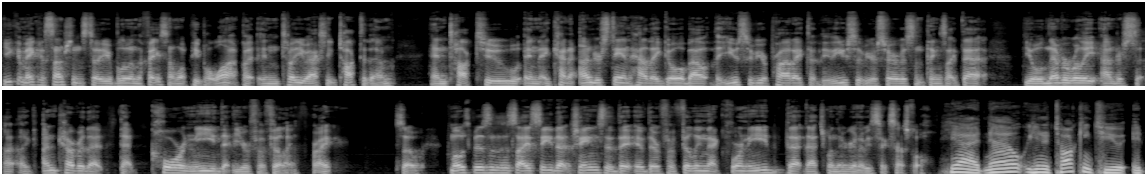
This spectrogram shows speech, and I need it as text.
you can make assumptions till you're blue in the face on what people want, but until you actually talk to them and talk to and, and kind of understand how they go about the use of your product or the use of your service and things like that, you'll never really under, uh, like uncover that that core need that you're fulfilling, right? So most businesses I see that change that they, if they're fulfilling that core need, that that's when they're going to be successful. Yeah. Now you know, talking to you, it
